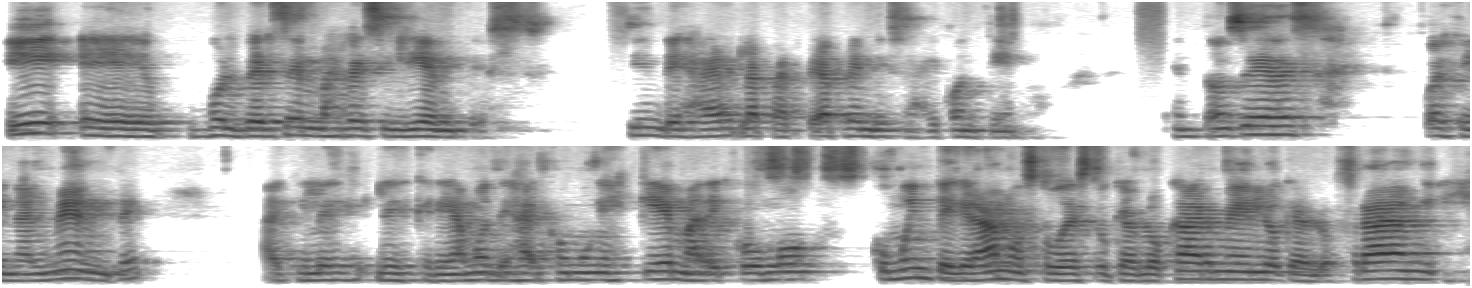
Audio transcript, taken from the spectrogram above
y eh, volverse más resilientes sin dejar la parte de aprendizaje continuo. Entonces, pues finalmente, Aquí les, les, queríamos dejar como un esquema de cómo, cómo integramos todo esto que habló Carmen, lo que habló Fran y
